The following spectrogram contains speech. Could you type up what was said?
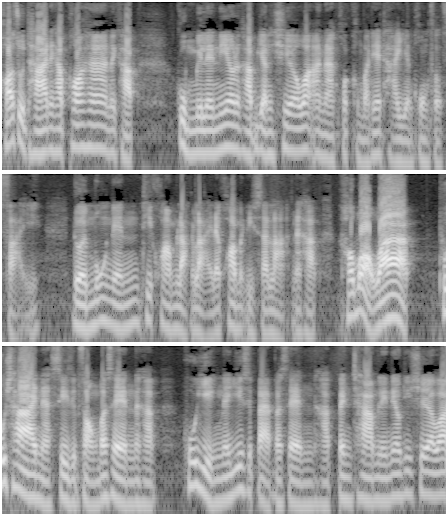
ข้อสุดท้ายนะครับข้อ 5 นะครับ กลุ่มมิเลเนียลนะครับยังเชื่อว่าอนาคตของประเทศไทยยังคงสดใส โดยมุ่งเน้นที่ความหลากหลายและความเป็นอิสระนะครับเขาบอกว่าผู้ชายเนี่ย 42%นะครับ ผู้หญิงเนี่ย 28%ครับ เป็นชาวมิเลเนียลที่เชื่อว่า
